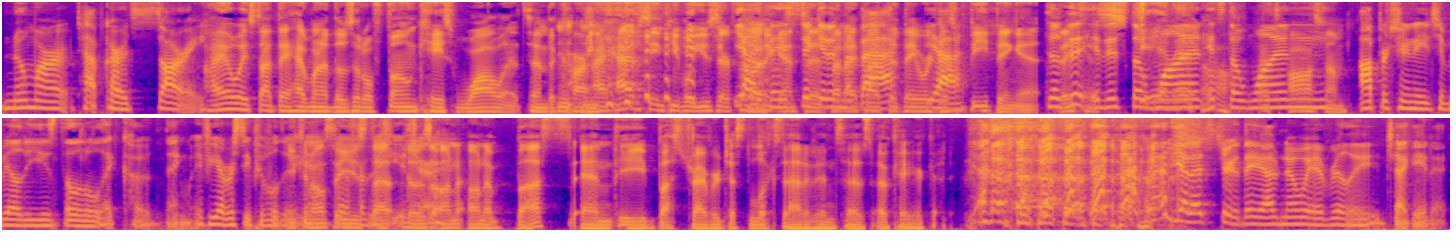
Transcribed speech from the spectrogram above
No more tap cards. Sorry. I always thought they had one of those little phone case wallets and the car. I have seen people use their phone Yeah, they against stick it, it in but the I thought that they were Yeah. just beeping it. So They thi- can it is the one. it. It's Oh, the one awesome. opportunity to be able to use the little like code thing. If you ever see people doing, You can it, also use that those on on a bus, and the bus driver just looks at it and says, "Okay, you're good." yeah, that's true. They have no way of really checking it.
